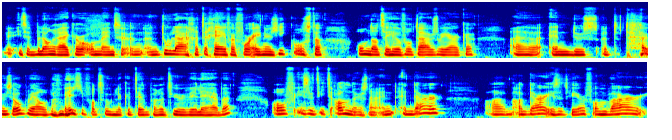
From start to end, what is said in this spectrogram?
is het belangrijker om mensen een, een toelage te geven voor energiekosten, omdat ze heel veel thuiswerken? Uh, en dus het thuis ook wel een beetje fatsoenlijke temperatuur willen hebben? Of is het iets anders? Nou, en, en daar, um, ook daar is het weer van waar,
